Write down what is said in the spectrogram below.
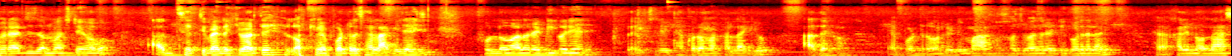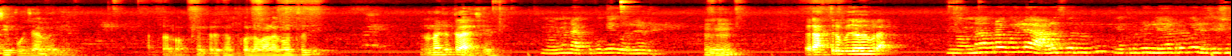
ଘରେ ଆଜି ଜନ୍ମାଷ୍ଟମୀ ହେବ ଆଉ ସେଥିପାଇଁ ଦେଖିପାରୁଥିବେ ଲକ୍ଷ୍ମୀ ଏପଟରେ ସିନା ଲାଗିଯାଇଛି ଫୁଲମାଳ ରେଡ଼ି କରିବାରେ ଆକ୍ଚୁଆଲି ଠାକୁର ପାଖରେ ଲାଗିବ ଆଉ ଦେଖ ଏପଟରେ ଅଲରେଡ଼ି ମା ସଜବାଜ ରେଡ଼ି କରିଦେଲାଣି ଖାଲି ନନା ଆସି ପୂଜା କରିବେ ଆଉ ତ ଲକ୍ଷ୍ମୀ ତୋର ସିନା ଫୁଲମାଳ ଗୁନ୍ଥୁଛି ନନା କେତେବେଳେ ଆସିବେ ରାତିରେ ପୂଜା ହୁଏ ପୁରା ନନା ପରା କହିଲେ ଆର ଥରରୁ ଏଥରଟି ଲେଟ୍ରେ କହିଲେ ସେ ସବୁ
